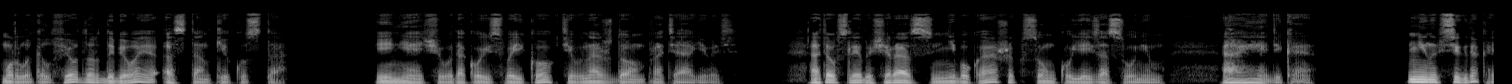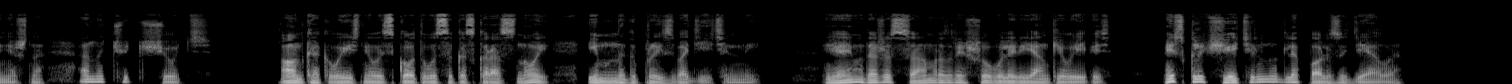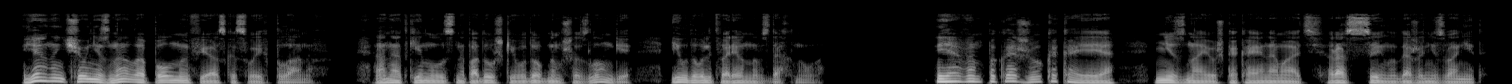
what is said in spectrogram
— мурлыкал Федор, добивая останки куста. «И нечего такой свои когти в наш дом протягивать. А то в следующий раз не букашек в сумку ей засунем, а Эдика. Не навсегда, конечно, а на чуть-чуть. Он, как выяснилось, кот высокоскоростной и многопроизводительный. Я ему даже сам разрешу валерьянки выпить, исключительно для пользы дела. Яна ничего не знала о полном фиаско своих планов. Она откинулась на подушке в удобном шезлонге и удовлетворенно вздохнула. — Я вам покажу, какая я. Не знаю уж, какая она мать, раз сыну даже не звонит.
